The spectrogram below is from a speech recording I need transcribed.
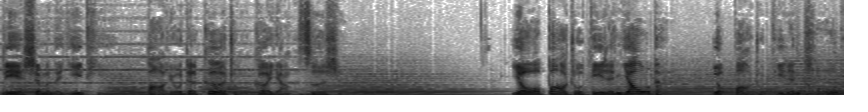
烈士们的遗体保留着各种各样的姿势，有抱住敌人腰的，有抱住敌人头的，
